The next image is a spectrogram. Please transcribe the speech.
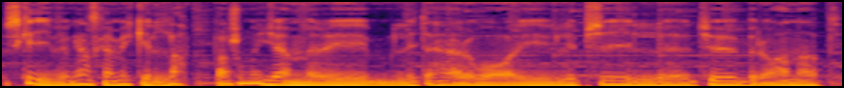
skriver ganska mycket lappar som hon gömmer i, lite här och var i lypsyltuber och annat.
